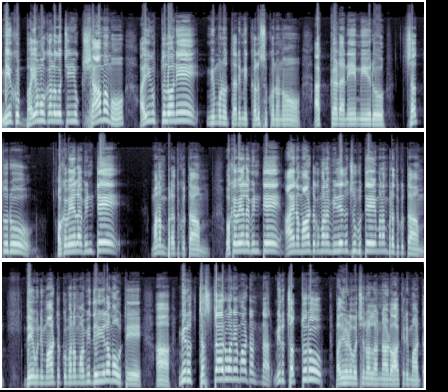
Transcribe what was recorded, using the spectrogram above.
మీకు భయము కలుగ చేయు క్షామము ఐగుప్తులోనే మిమ్మను తరిమి కలుసుకొనును. అక్కడనే మీరు చతురు. ఒకవేళ వింటే మనం బ్రతుకుతాం. ఒకవేళ వింటే ఆయన మాటకు మనం విధేత చూపితే మనం బ్రతుకుతాం. దేవుని మాటకు మనం అవిధేయులమవుతే మీరు చస్తారు అనే మాట అంటున్నారు. మీరు చత్తురు పదిహేడు వచనాలు అన్నాడు ఆఖరి మాట.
